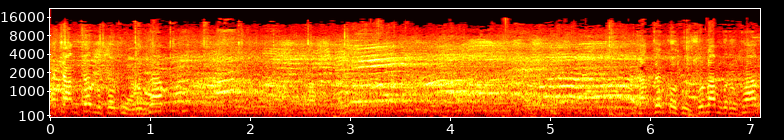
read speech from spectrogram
Đã chạm chân một cầu thủ Đồng Tháp. Chạm chân cầu thủ số 5 của Đồng Tháp.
